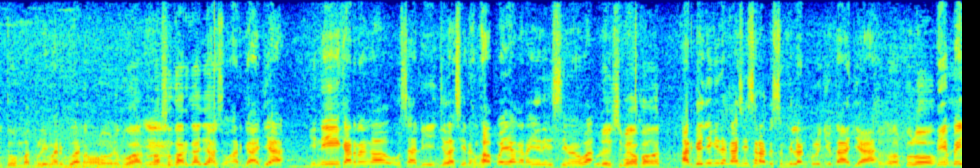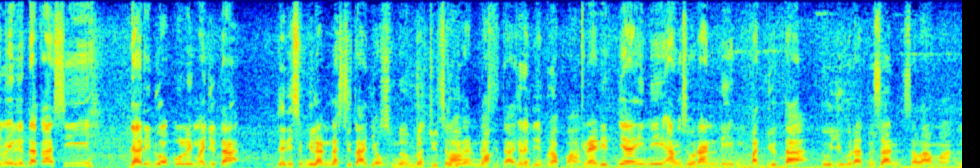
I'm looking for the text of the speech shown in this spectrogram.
itu 45 ribuan. 45 ribuan. Langsung harga aja? Langsung harga aja. Ini karena nggak usah dijelasin apa-apa ya, karena ini istimewa. Udah istimewa banget. Harganya kita kasih 190 juta aja. 190. DP-nya kita kasih dari 25 juta jadi 19 juta aja om. 19 juta. 19 juta aja. Kreditnya berapa? Kreditnya ini angsuran di 4 juta 700-an selama 5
